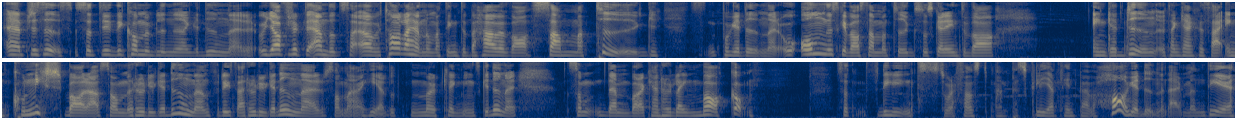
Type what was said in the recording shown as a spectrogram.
Eh, precis, så det, det kommer bli nya gardiner. Och jag försökte ändå så här, övertala henne om att det inte behöver vara samma tyg på gardiner. Och om det ska vara samma tyg så ska det inte vara en gardin, utan kanske så en kornisch bara som rullgardinen, för det är så rullgardiner, sådana helt mörkläggningsgardiner, som den bara kan rulla in bakom. Så att, det är ju inte så stora fönster, man skulle egentligen inte behöva ha gardiner där, men det,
